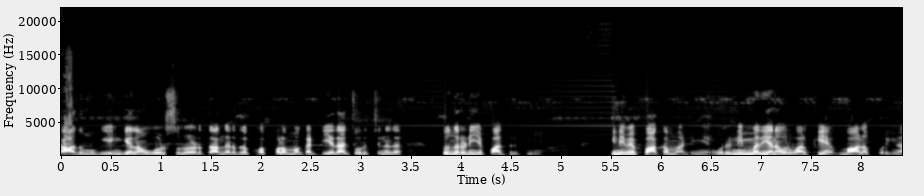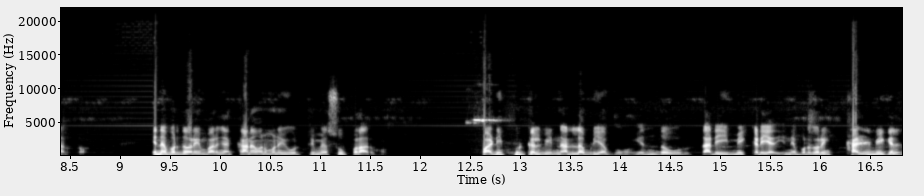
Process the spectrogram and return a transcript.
காது மூக்கு எங்கெல்லாம் ஓல் சொல்ல இடத்தோ அந்த இடத்துல கொப்பளமோ கட்டி ஏதாச்சும் ஒரு சின்ன தொந்தரவு நீங்க பார்த்துருப்பீங்க. இனிமே பார்க்க மாட்டீங்க. ஒரு நிம்மதியான ஒரு வாழ்க்கையை வாழ போறீங்கன்னு அர்த்தம். என்னை பொறுத்தவரையும் பாருங்க கணவன் மனைவி ஒற்றுமையா சூப்பரா இருக்கும். படிப்பு கல்வி நல்லபடியா போகும். எந்த ஒரு தடையுமே கிடையாது. என்னை பொறுத்தவரையும் கல்விகள்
